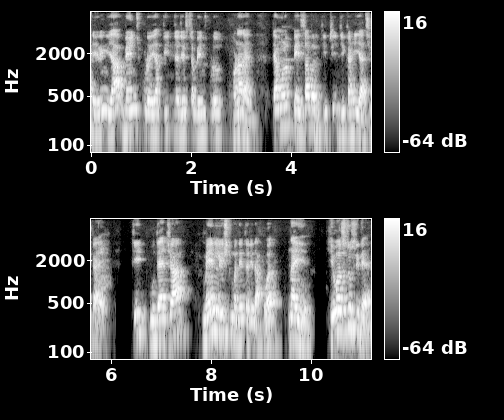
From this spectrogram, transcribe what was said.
हेअरिंग या बेंच पुढे या तीन जजेसच्या बेंच पुढे होणार आहेत. त्यामुळे पेसा भरतीची जी काही याचिका आहे ती उद्याच्या मेन लिस्टमध्ये तरी दाखवत नाहीये. ही वस्तुस्थिती आहे.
